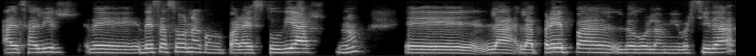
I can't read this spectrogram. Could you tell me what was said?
al salir de, esa zona como para estudiar, ¿no? Eh, la, la, prepa, luego la universidad,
